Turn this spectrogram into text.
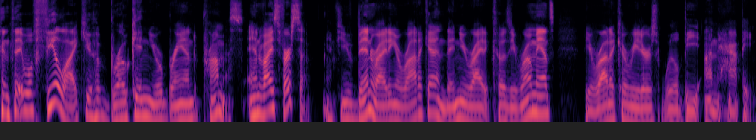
they will feel like you have broken your brand promise and vice versa. If you've been writing erotica and then you write a cozy romance, the erotica readers will be unhappy.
